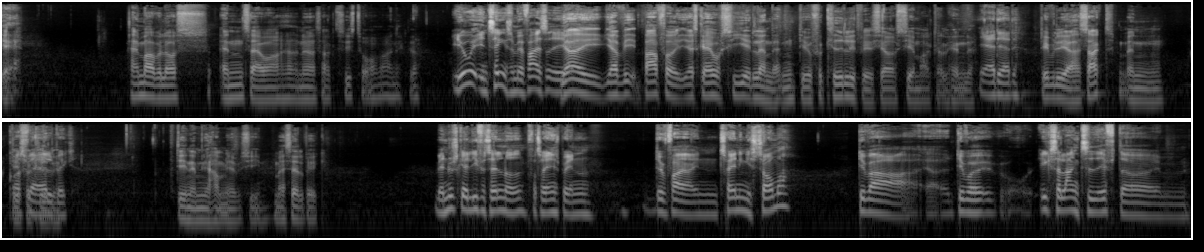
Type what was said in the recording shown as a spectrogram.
Ja. Han var vel også anden server, havde jeg sagt sidste år, var han ikke det? Jo, en ting, som jeg faktisk... Øh... Jeg, jeg, vil, bare for, jeg skal jo sige et eller andet andet. Det er jo for kedeligt, hvis jeg også siger Magdal Hente. Ja, det er det. Det ville jeg have sagt, men... Det kan også være Albæk. Det er nemlig ham, jeg vil sige. Mads Albæk. Men nu skal jeg lige fortælle noget fra træningsbanen. det var fra en træning i sommer. Det var, det var ikke så lang tid efter, øhm,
